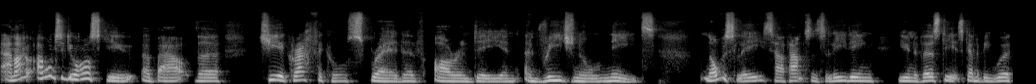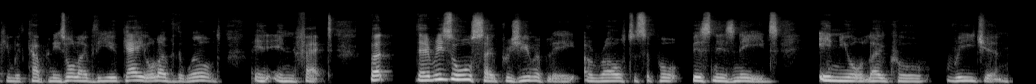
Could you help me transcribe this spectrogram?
And I, I, wanted to ask you about the geographical spread of R&D and, and regional needs. And obviously, Southampton's a leading university. It's going to be working with companies all over the UK, all over the world, in, in effect. But there is also presumably a role to support business needs in your local region.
